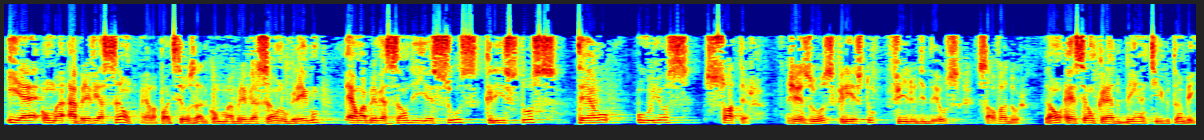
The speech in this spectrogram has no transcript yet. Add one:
E é uma abreviação, ela pode ser usada como uma abreviação no grego, é uma abreviação de Jesus Christos Tel Uios Soter. Jesus Cristo, Filho de Deus, Salvador. Então, esse é um credo bem antigo também.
